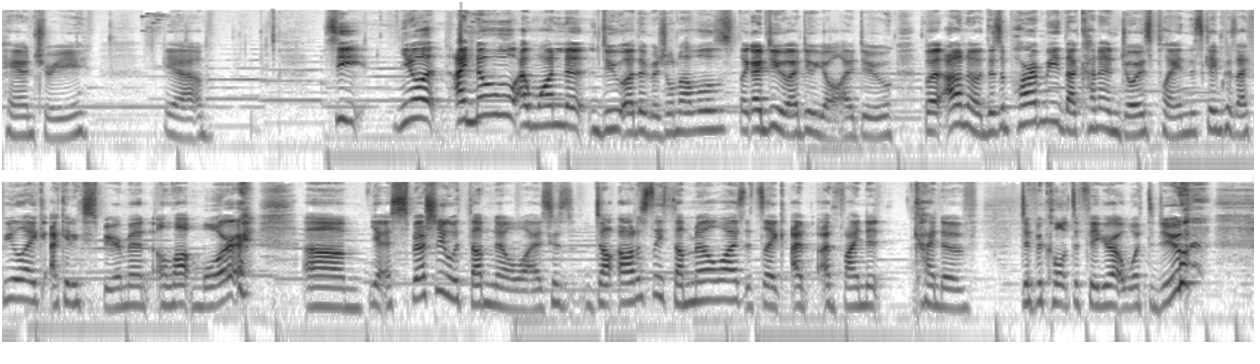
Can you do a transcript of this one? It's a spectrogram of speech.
pantry. Yeah. See, you know what? I know I wanted to do other visual novels. Like, I do, I do, y'all, I do. But I don't know, there's a part of me that kind of enjoys playing this game because I feel like I can experiment a lot more. um, yeah, especially with thumbnail-wise because honestly, thumbnail-wise, it's like I, I find it kind of difficult to figure out what to do.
